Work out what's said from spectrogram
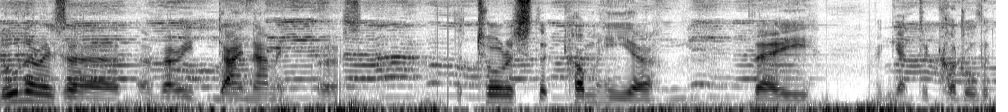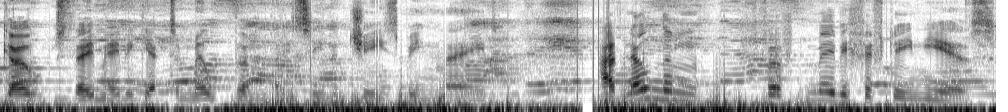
Lula is a, a very dynamic person. The tourists that come here, they get to cuddle the goats, they maybe get to milk them, they see the cheese being made. I've known them for maybe 15 years.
